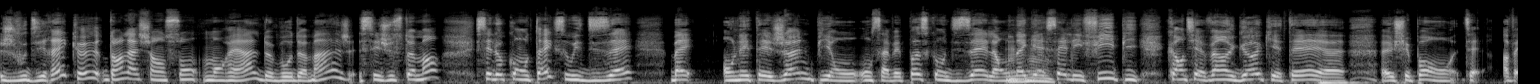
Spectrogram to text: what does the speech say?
je vous dirais que dans la chanson Montréal de Beau Dommage, c'est justement c'est le contexte où il disait ben on était jeunes puis on, on savait pas ce qu'on disait là, on agaçait les filles puis quand il y avait un gars qui était euh, euh, je sais pas on, enfin,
